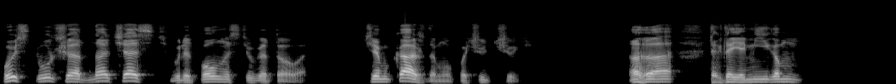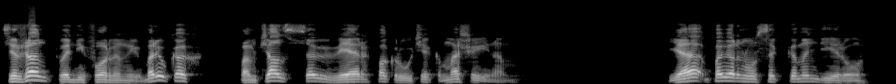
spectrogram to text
Пусть лучше одна часть будет полностью готова чем каждому по чуть-чуть. — Ага, тогда я мигом. Сержант в одних форменных брюках помчался вверх по круче к машинам. Я повернулся к командиру.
